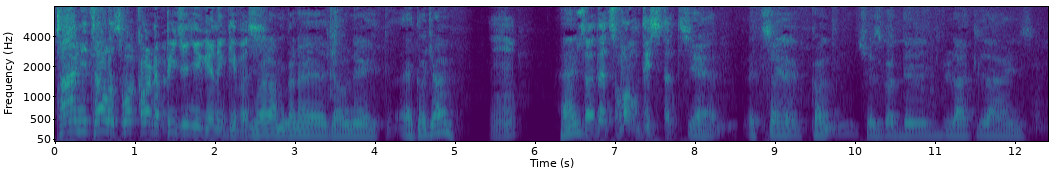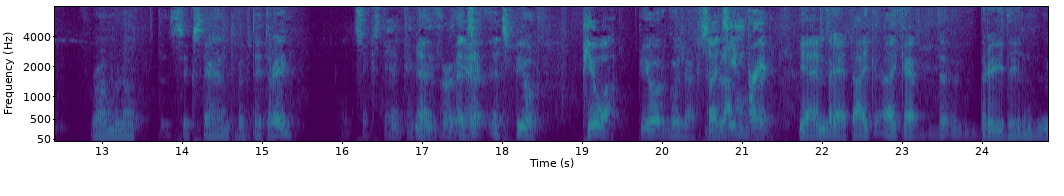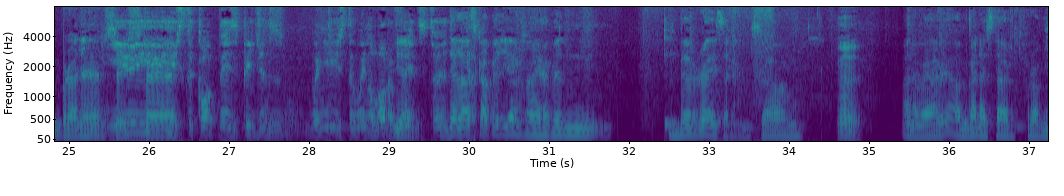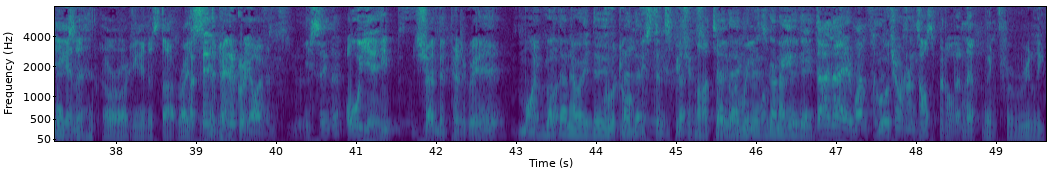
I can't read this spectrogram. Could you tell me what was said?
Tony, tell us what kind of pigeon you're going to give us. Well, I'm gonna donate a Gojam. Mm-hmm. And So that's long distance. yeah, it's a con- she's got the bloodlines from lot 60 and 53. 60 and Yeah, 53. it's yeah? a, it's pure, Pure. pure Gojak. So it's blood. inbred. Yeah, inbred. I I kept breeding brother, You, sister. you used to clock these pigeons when you used to win a lot of yeah, feds too. the last you? couple of years I haven't been racing them. So Mm. Anyway, I, I'm gonna start from You're next gonna, year. all right, you're going to start racing. I seen the them pedigree, Ivan. You seen it? Oh yeah, he showed me the pedigree. Yeah. My But God, anyway, the- good long the- distance the- pigeons. I'll tell you, when we, Pedigree gonna we, be we there. donated one for the Children's Hospital, and that went for really.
